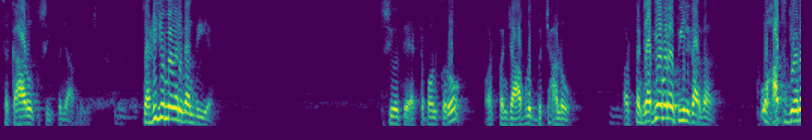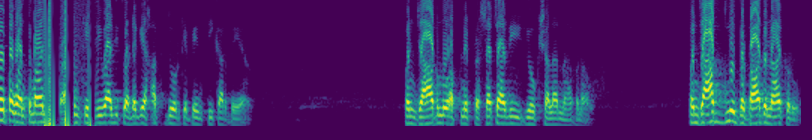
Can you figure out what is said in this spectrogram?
ਸਰਕਾਰ ਹੋ ਤੁਸੀਂ ਪੰਜਾਬ ਦੇ ਵਿੱਚ। ਤੁਹਾਡੀ ਜ਼ਿੰਮੇਵਾਰੀ ਬਣਦੀ ਹੈ। ਤੁਸੀਂ ਉਹ ਤੇ ਐਕਟ ਅਪਾਉਣ ਕਰੋ ਔਰ ਪੰਜਾਬ ਨੂੰ ਬਚਾ ਲਓ। ਔਰ ਪੰਜਾਬੀਆਂ ਵੱਲੋਂ ਅਪੀਲ ਕਰਦਾ। ਉਹ ਹੱਥ ਜੋੜੇ ਭਗਵੰਤ ਮਾਨ ਜੀ, ਅਰਵਿੰਦ ਕੇਜਰੀਵਾਲ ਜੀ ਤੁਹਾਡੇ ਅੱਗੇ ਹੱਥ ਜੋੜ ਕੇ ਬੇਨਤੀ ਕਰਦੇ ਆ ਪੰਜਾਬ ਨੂੰ ਆਪਣੇ ਭ੍ਰਸ਼ਟਾਚਾਰ ਦੀ ਯੋਗਸ਼ਾਲਾ ਨਾ ਬਣਾਓ। ਪੰਜਾਬ ਨੂੰ ਬਰਬਾਦ ਨਾ ਕਰੋ।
